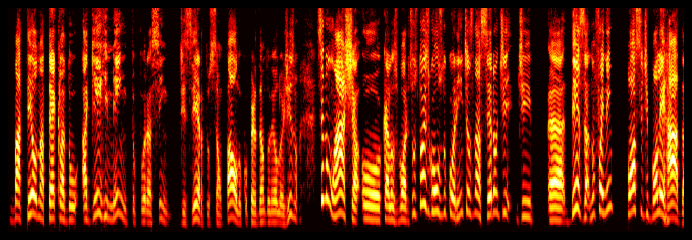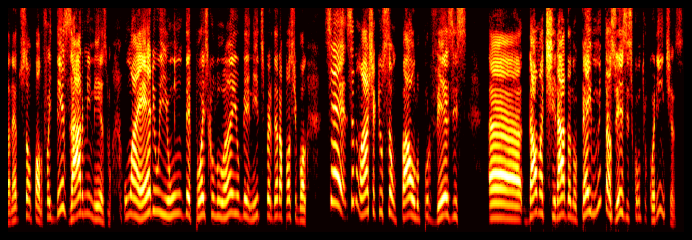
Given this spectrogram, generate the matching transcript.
bateu na tecla do aguerrimento, por assim dizer, do São Paulo, com perdão do neologismo. Você não acha, o Carlos Borges, os dois gols do Corinthians nasceram de, de uh, desa não foi nem posse de bola errada, né, do São Paulo, foi desarme mesmo, um aéreo e um depois que o Luan e o Benítez perderam a posse de bola. Você não acha que o São Paulo, por vezes, uh, dá uma tirada no pé e muitas vezes contra o Corinthians?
